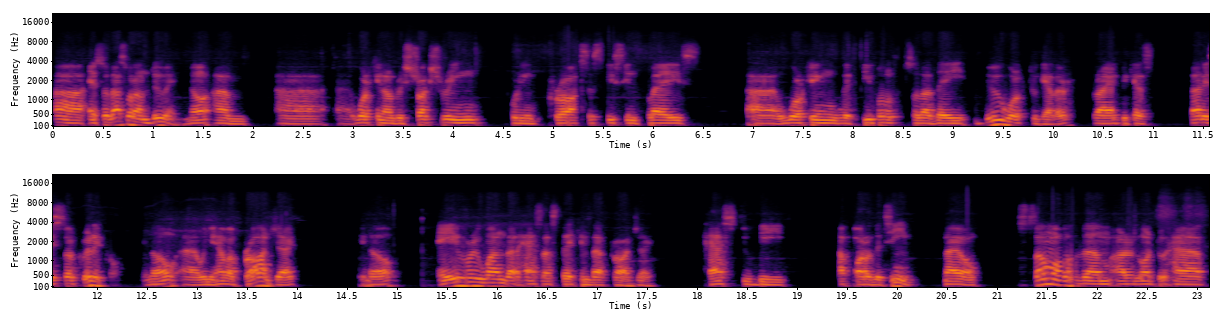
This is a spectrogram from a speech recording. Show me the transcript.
Uh, and so that's what I'm doing. You know, I'm uh, uh, working on restructuring, putting processes in place, uh, working with people so that they do work together, right? Because that is so critical. You know, uh, when you have a project, you know, everyone that has a stake in that project has to be a part of the team. Now, some of them are going to have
